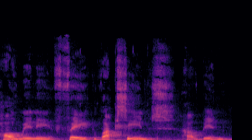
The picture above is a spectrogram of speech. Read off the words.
How many fake vaccines have been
